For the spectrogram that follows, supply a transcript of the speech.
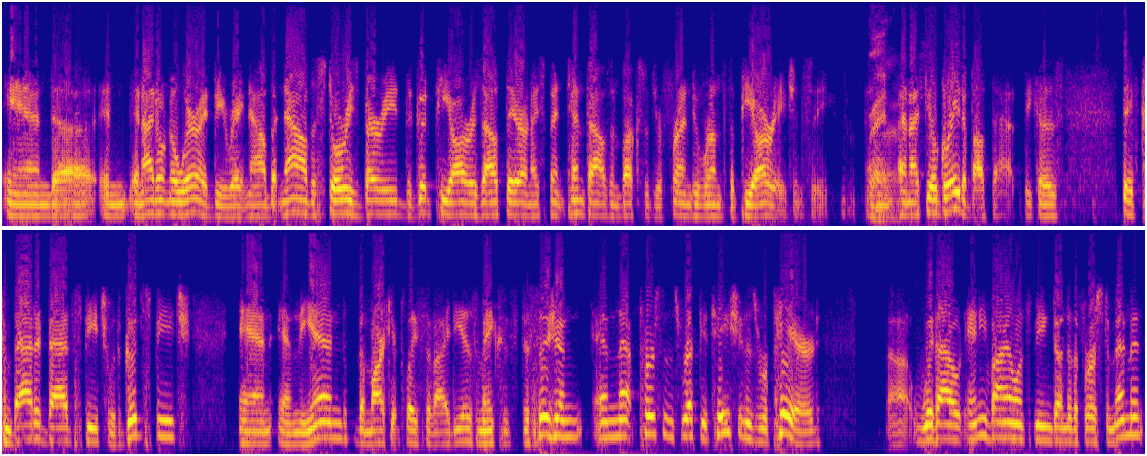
and uh, and and I don't know where I'd be right now. But now the story's buried, the good PR is out there, and I spent ten thousand bucks with your friend who runs the PR agency, Right. and, and I feel great about that because they've combated bad speech with good speech. And in the end, the marketplace of ideas makes its decision, and that person's reputation is repaired uh, without any violence being done to the First Amendment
